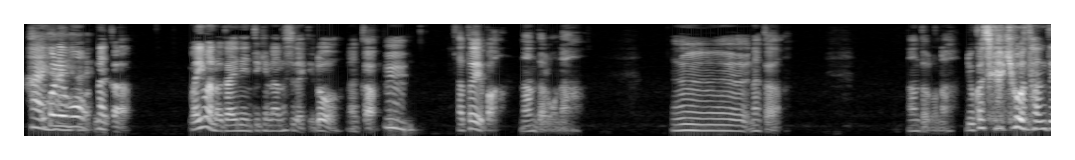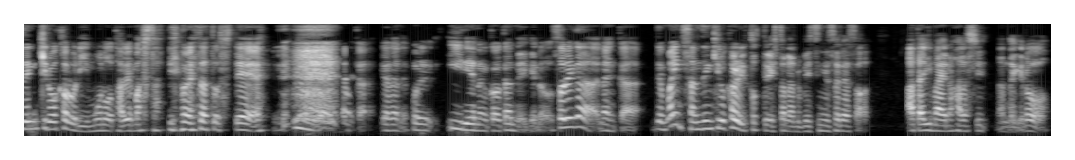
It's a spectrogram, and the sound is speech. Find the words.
はいでこれもなんか、まあ今のは概念的な話だけど、なんか、うん。例えば、なんだろうな。うーん、なんか、なんだろうな、旅客が今日3000キロカロリーものを食べましたって言われたとして、なんか、いや、これいい例なのかわかんないけど、それがなんか、で、毎日3000キロカロリー取ってる人なら別にそれはさ、当たり前の話なんだけど、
